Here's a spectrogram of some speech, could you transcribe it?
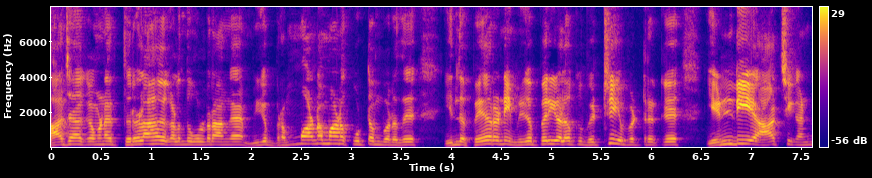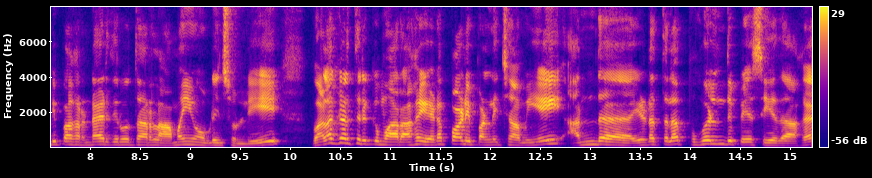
பாஜகவினர் திரளாக கலந்து கொள்கிறாங்க மிக பிரம்மாண்டமான கூட்டம் வருது. இந்த பேரணி மிகப்பெரிய அளவுக்கு வெற்றியை பெற்றிருக்கு. என்டிஏ ஆட்சி கண்டிப்பாக ரெண்டாயிரத்தி இருபத்தாறில் அமையும் அப்படின்னு சொல்லி வழக்கத்திற்கு மாறாக எடப்பாடி பழனிசாமியை அந்த இடத்துல புகழ்ந்து பேசியதாக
